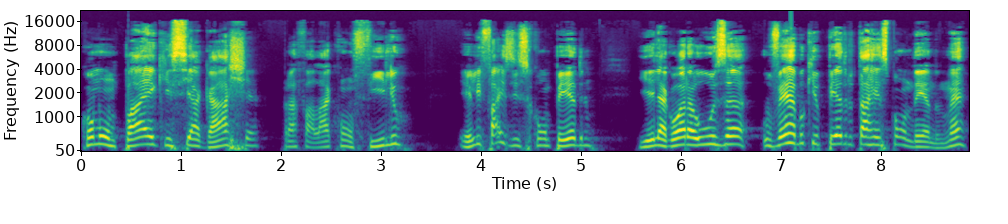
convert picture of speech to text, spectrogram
como um pai que se agacha para falar com o filho, ele faz isso com Pedro e ele agora usa o verbo que o Pedro está respondendo, né?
